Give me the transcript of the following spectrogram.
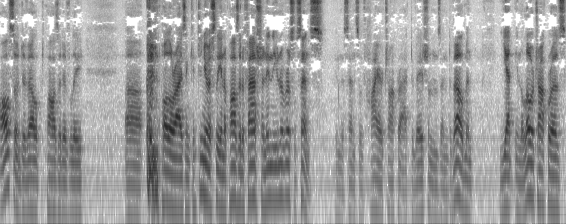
also developed positively, uh, polarizing continuously in a positive fashion in the universal sense, in the sense of higher chakra activations and development. Yet in the lower chakras,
